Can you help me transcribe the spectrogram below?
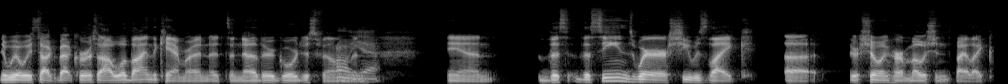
We always talk about Kurosawa behind the camera, and it's another gorgeous film. Oh and, yeah, and the the scenes where she was like, uh, they're showing her emotions by like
